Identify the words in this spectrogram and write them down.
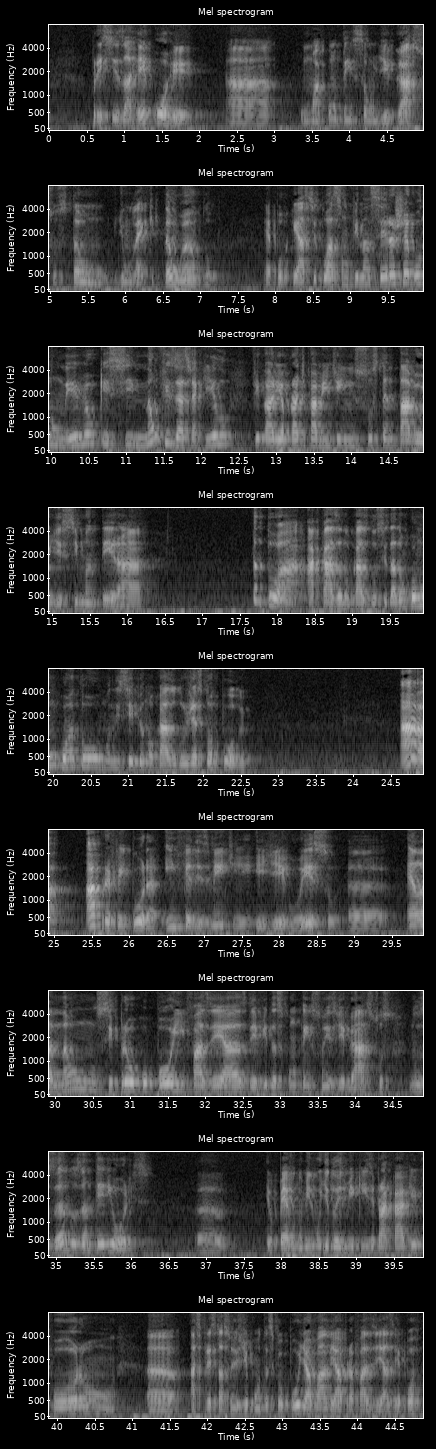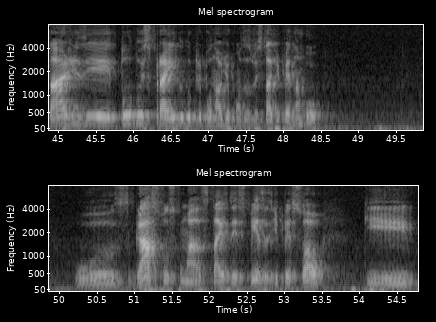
precisa recorrer a uma contenção de gastos tão de um leque tão amplo, é porque a situação financeira chegou num nível que se não fizesse aquilo, ficaria praticamente insustentável de se manter a tanto a, a casa no caso do cidadão comum quanto o município no caso do gestor público. A a prefeitura, infelizmente, e digo isso, uh, ela não se preocupou em fazer as devidas contenções de gastos nos anos anteriores. Uh, eu pego no mínimo de 2015 para cá, que foram uh, as prestações de contas que eu pude avaliar para fazer as reportagens e tudo extraído do Tribunal de Contas do Estado de Pernambuco. Os gastos com as tais despesas de pessoal que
